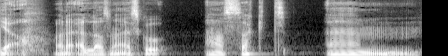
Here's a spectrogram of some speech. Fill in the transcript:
Ja, hva er det ellers noe jeg skulle ha sagt? Um,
